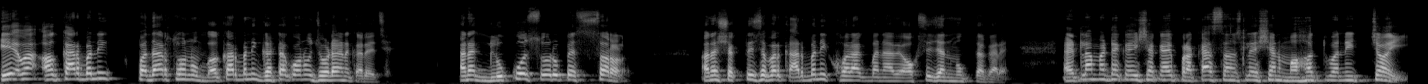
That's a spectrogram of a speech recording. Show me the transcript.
એવા અકાર્બનિક પદાર્થોનું, અકાર્બનિક ઘટકોનું જોડાણ કરે છે. અને ગ્લુકોઝ સ્વરૂપે સરળ અને શક્તિસભર કાર્બનિક ખોરાક બનાવે, ઓક્સિજન મુક્ત કરે. એટલા માટે કહી શકાય, પ્રકાશ સંશ્લેષણ મહત્વની ચય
